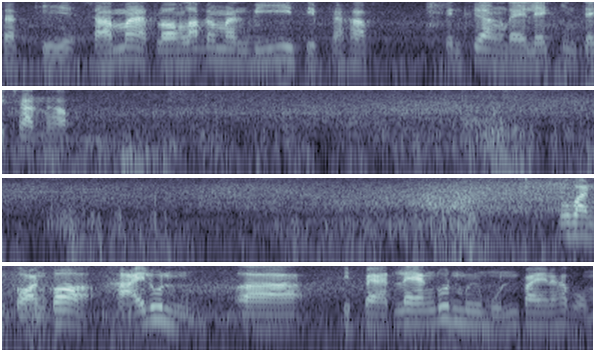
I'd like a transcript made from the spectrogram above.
สักทีสามารถรองรับน้ำมัน B20 นะครับ เป็นเครื่อง Direct Injection นะครับ เมื่อวันก่อนก็ขายรุ่น18 แรงรุ่นมือหมุนไปนะครับผม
